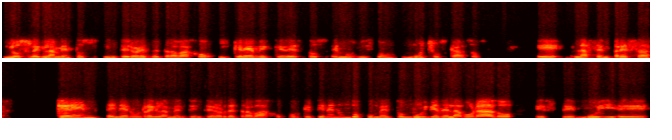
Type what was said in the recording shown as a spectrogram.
Los reglamentos interiores de trabajo, y créeme que de estos hemos visto muchos casos, eh, las empresas creen tener un reglamento interior de trabajo porque tienen un documento muy bien elaborado, este, muy eh,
